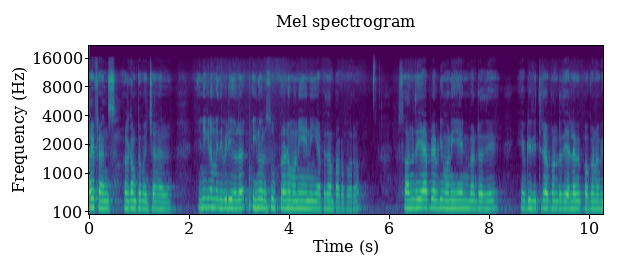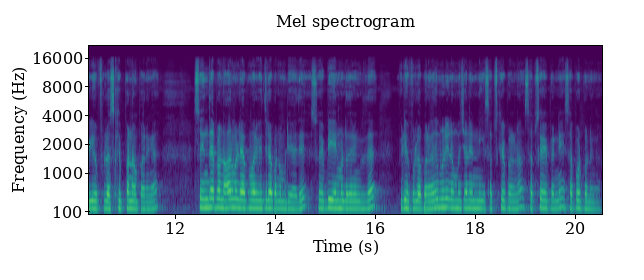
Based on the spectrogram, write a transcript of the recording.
Hi friends welcome to my channel இன்றைக்கி நம்ம இந்த வீடியோவில் இன்னொரு சூப்பரான மணி ஏர்னிங் ஆப்பை தான் பார்க்க போகிறோம் ஸோ அந்த ஆப்பில் எப்படி மணி ஏர்ன் பண்ணுறது எப்படி வித்ட்ரா பண்ணுறது எல்லாமே பார்க்கணும். வீடியோ ஃபுல்லாக ஸ்கிப் பண்ணால் பாருங்கள் ஸோ இந்த ஆப்பில் நார்மல் ஆப் மாதிரி வித்ட்ரா பண்ண முடியாது. ஸோ எப்படி ஏர்ன் பண்ணுறதுங்கிறத வீடியோ ஃபுல்லாக பாருங்கள் அதுக்கு முன்னாடி நம்ம சேனல் நீங்கள் சப்ஸ்கிரைப் பண்ணலாம் சப்ஸ்கிரைப் பண்ணி சப்போர்ட் பண்ணுங்கள்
